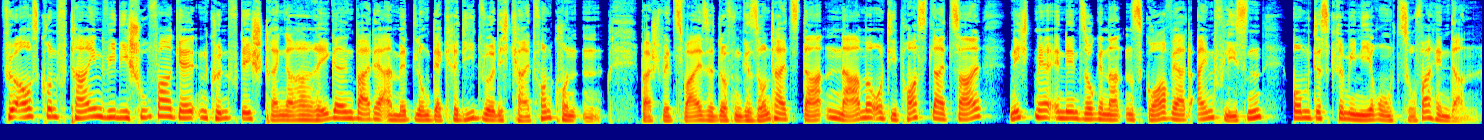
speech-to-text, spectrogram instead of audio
Für Auskunfteien wie die Schufa gelten künftig strengere Regeln bei der Ermittlung der Kreditwürdigkeit von Kunden. Beispielsweise dürfen Gesundheitsdaten, Name und die Postleitzahl nicht mehr in den sogenannten Scorewert einfließen, um Diskriminierung zu verhindern.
